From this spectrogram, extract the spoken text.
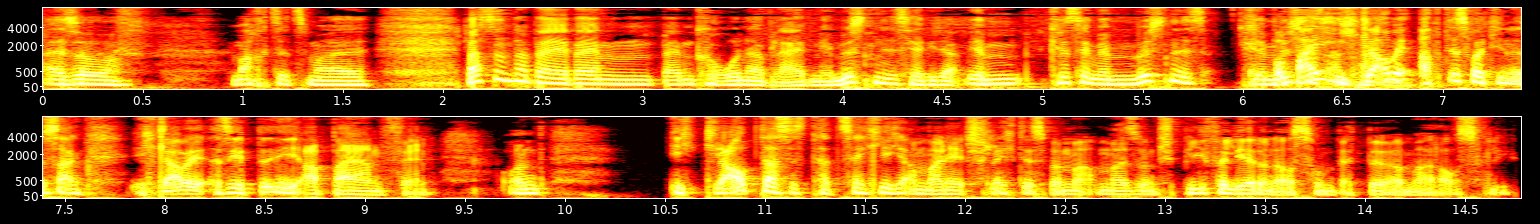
Also macht jetzt mal. Lasst uns mal bei, beim, beim Corona bleiben. Wir müssen es ja wieder. Wir, Christian, wir müssen es. Wir müssen Wobei, es ich glaube, ab das wollte ich nur sagen. Ich glaube, also ich bin ja Bayern-Fan. Und ich glaube, dass es tatsächlich einmal nicht schlecht ist, wenn man einmal so ein Spiel verliert und aus so einem Wettbewerb mal rausfliegt.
